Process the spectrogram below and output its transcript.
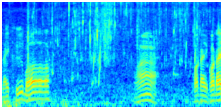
ไรคือบ่ว้าพอได้พอได้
